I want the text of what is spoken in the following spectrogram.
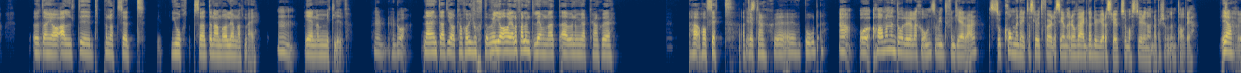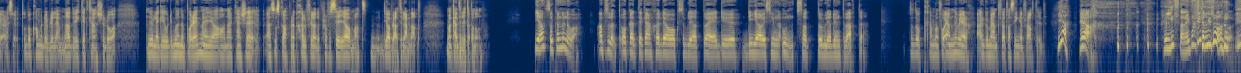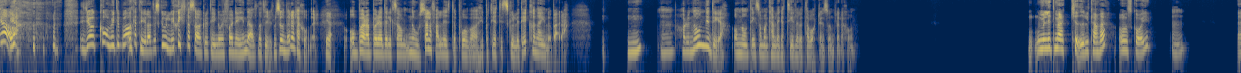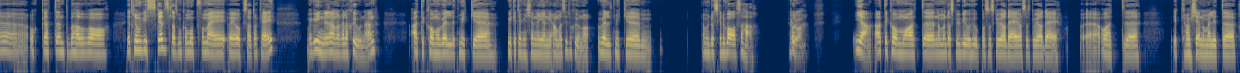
Utan jag har alltid på något sätt gjort så att den andra har lämnat mig Mm. genom mitt liv. Hur, hur då? Nej, inte att jag kanske har gjort det, men jag har i alla fall inte lämnat även om jag kanske har sett att Just jag det. kanske borde. Ja, och har man en dålig relation som inte fungerar så kommer det ta slut förr eller senare och vägrar du göra slut så måste ju den andra personen ta det Ja, och göra slut. Och då kommer du bli lämnad, vilket kanske då, nu lägger jag ord i munnen på det, men jag anar kanske, alltså skapar en självfyllande profetia om att jag blir alltid lämnad. Man kan inte lita på någon. ja, så kan det nog vara. Absolut. Och att det kanske då också blir att då är det ju, det gör ju så himla ont så att då blir det inte värt det. Så då kan man få ännu mer argument för att vara singel för alltid. Ja, Ja, listan är ganska lång. ja. Jag kommer tillbaka till att det skulle skifta saker och ting om vi förde in det alternativet med sunda relationer. Ja. Och bara började liksom nosa i alla fall lite på vad hypotetiskt skulle det kunna innebära. Mm. Mm. Har du någon idé om någonting som man kan lägga till eller ta bort i en sund relation? Men lite mer kul kanske och skoj. Mm. Eh, och att det inte behöver vara... Jag tror en viss rädsla som kommer upp för mig är också att okej, om jag går in i den här relationen, att det kommer väldigt mycket, vilket jag kan känna igen i andra situationer, väldigt mycket, mm, ja men då ska det vara så här. Hur Och- då? Ja, att det kommer att, eh, nej men då ska vi bo ihop och så ska vi göra det och så ska vi göra det. Eh, och att jag kanske känner mig lite,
